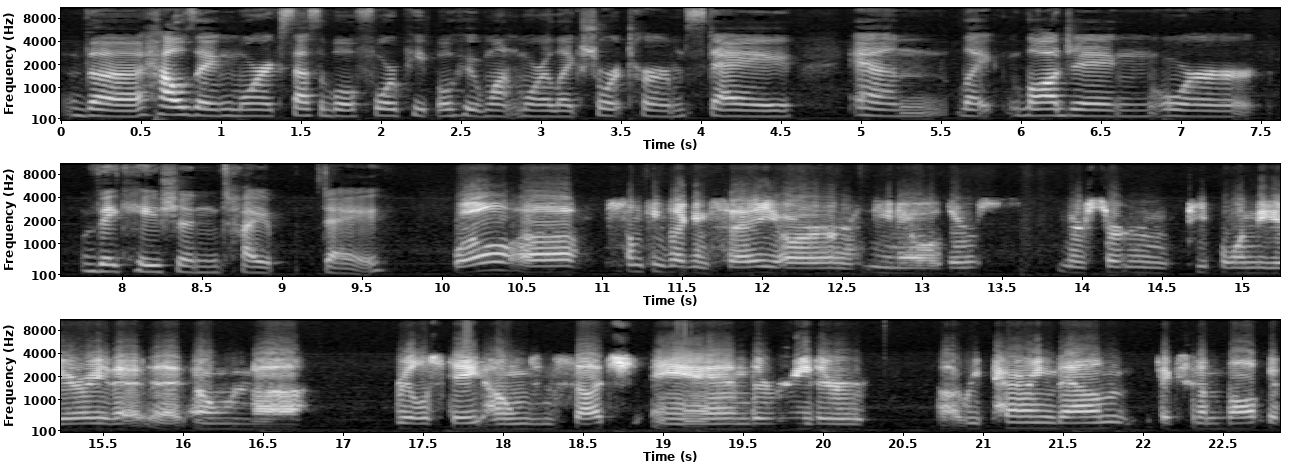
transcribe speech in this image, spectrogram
the housing more accessible for people who want more like short term stay and like lodging or vacation type stay. Well, uh, some things I can say are, you know, there's there's certain people in the area that, that own uh, real estate homes and such, and they're either uh, repairing them, fixing them up if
